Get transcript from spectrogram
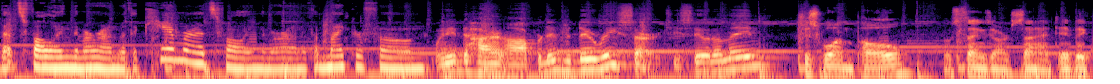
That's following them around with a camera, it's following them around with a microphone. We need to hire an operative to do research. You see what I mean? Just one poll. Those things aren't scientific.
